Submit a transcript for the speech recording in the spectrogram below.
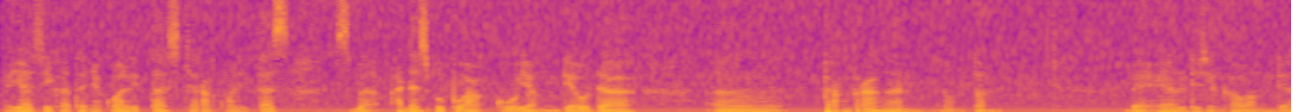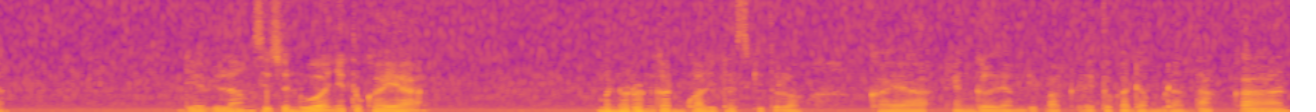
Oh, iya sih katanya kualitas secara kualitas ada sepupu aku yang dia udah uh, terang-terangan nonton BL di Singkawang dia. Dia bilang season 2 nya tuh kayak menurunkan kualitas gitu loh. Kayak angle yang dipakai itu kadang berantakan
